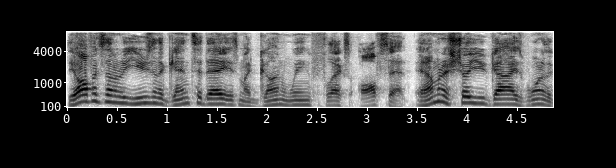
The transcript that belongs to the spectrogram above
The offense that I'm going to be using again today is my gun wing flex offset. And I'm going to show you guys one of the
